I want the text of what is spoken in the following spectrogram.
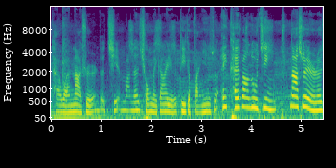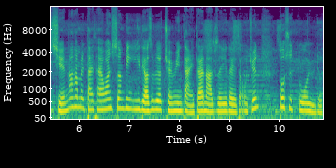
台湾纳税人的钱嘛？那琼美刚刚有第一个反应就是说，哎，开放入境纳税人的钱，那他们来台湾生病医疗是不是全民买单啊？这一类的，我觉得都是多余的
